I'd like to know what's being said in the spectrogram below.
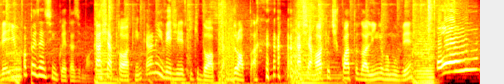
veio uma 350 Zimov. Caixa Token, quero nem ver direito o que que dropa. Dropa. Caixa Rocket, 4 dolinhos, vamos ver. Oh!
